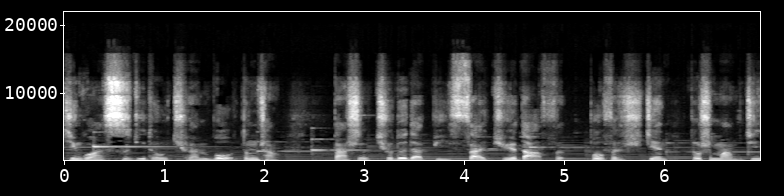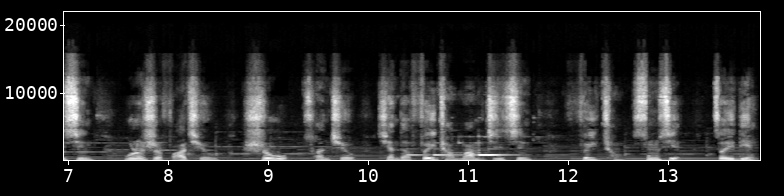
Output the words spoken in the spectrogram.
尽管四巨头全部登场，但是球队的比赛绝大部分时间都是漫不经心，无论是罚球、失误、传球，显得非常漫不经心，非常松懈。这一点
